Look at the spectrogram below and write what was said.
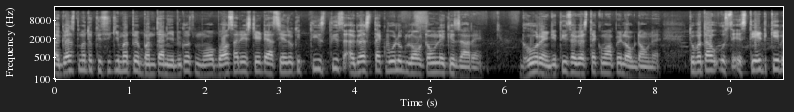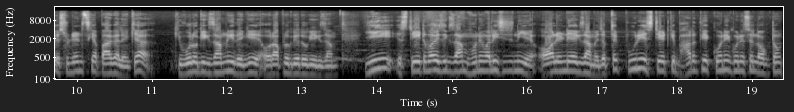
अगस्त में तो किसी कीमत पे बनता नहीं है बिकॉज़ बहुत सारे स्टेट ऐसे हैं जो कि तीस तीस अगस्त तक वो लोग लॉकडाउन लेके जा रहे हैं। ढो रहे हैं कि तीस अगस्त तक वहाँ पर लॉकडाउन है। तो बताओ, उस स्टेट के स्टूडेंट्स क्या पागल हैं क्या? कि वो लोग एग्ज़ाम नहीं देंगे और आप लोग दे दोगे एग्ज़ाम ये स्टेट वाइज एग्ज़ाम होने वाली चीज़ नहीं है। ऑल इंडिया एग्ज़ाम है। जब तक पूरे स्टेट के, भारत के कोने कोने से लॉकडाउन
